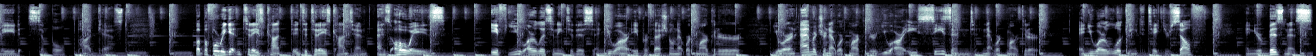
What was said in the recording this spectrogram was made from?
Made Simple podcast. But before we get into today's con- into today's content, as always, if you are listening to this and you are a professional network marketer, you are an amateur network marketer, you are a seasoned network marketer, and you are looking to take yourself and your business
